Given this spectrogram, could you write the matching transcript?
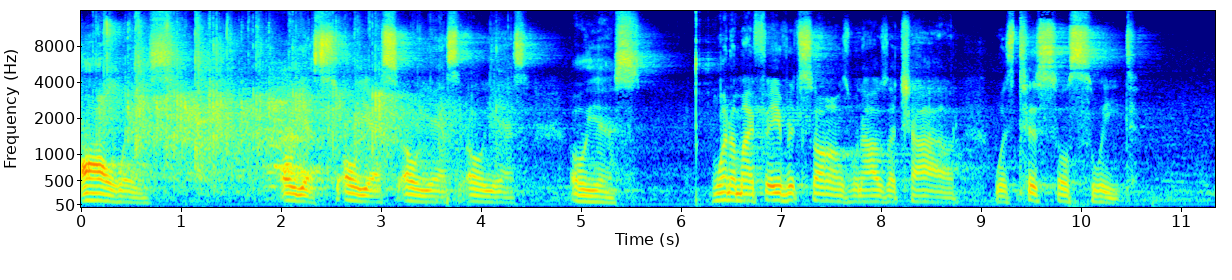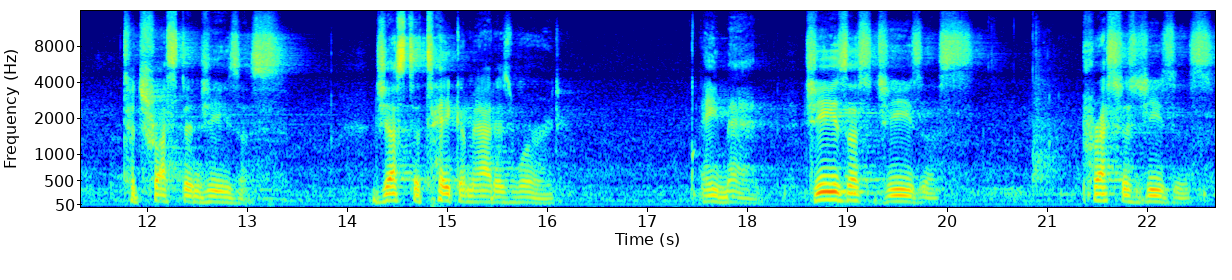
always. Oh, yes, oh, yes, oh, yes, oh, yes, oh, yes. One of my favorite songs when I was a child was Tis So Sweet to trust in Jesus just to take him at his word. Amen. Jesus, Jesus, precious Jesus.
